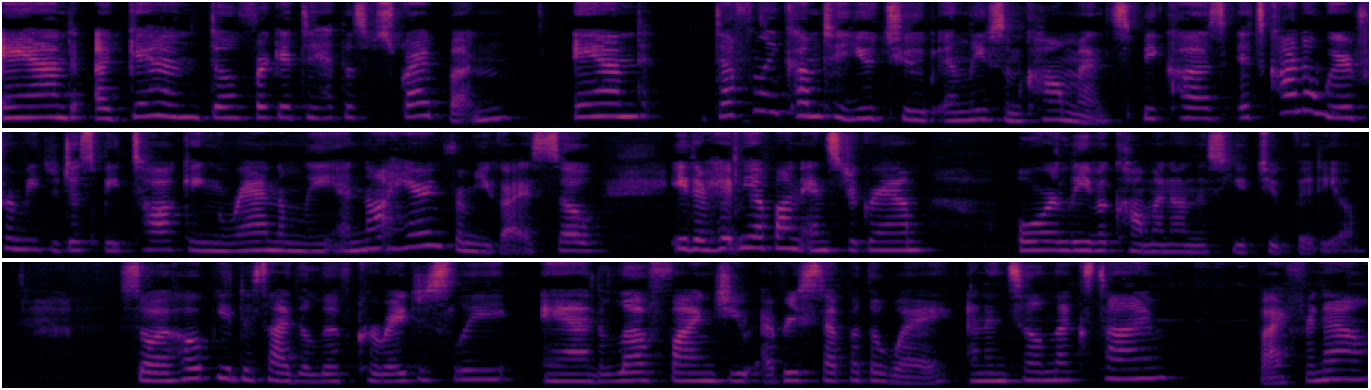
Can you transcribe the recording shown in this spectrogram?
And again, don't forget to hit the subscribe button and definitely come to YouTube and leave some comments because it's kind of weird for me to just be talking randomly and not hearing from you guys. So either hit me up on Instagram or leave a comment on this YouTube video. So I hope you decide to live courageously and love finds you every step of the way. And until next time, bye for now.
